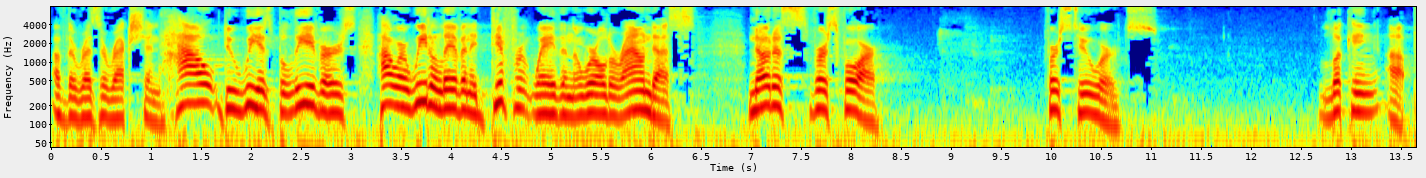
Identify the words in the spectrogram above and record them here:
of the resurrection? How do we as believers, how are we to live in a different way than the world around us? Notice verse 4. First two words. Looking up.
